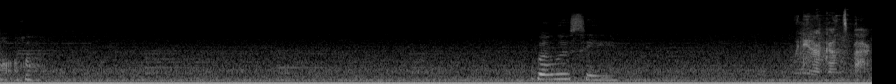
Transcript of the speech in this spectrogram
Oh. What Lucy? We need our guns back.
